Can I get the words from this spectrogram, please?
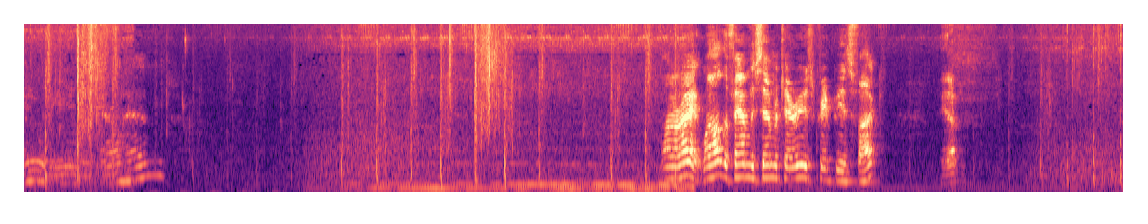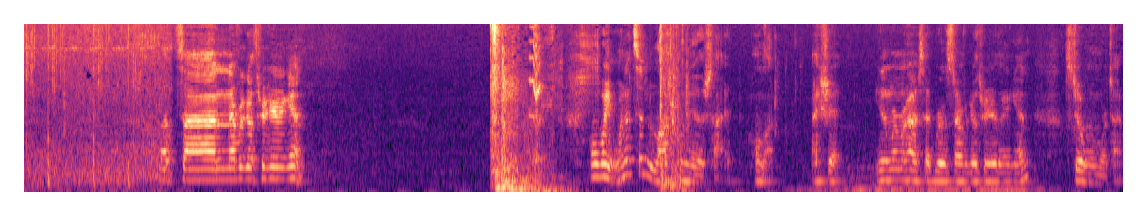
Okay, we need an arrowhead. Alright, well, the family cemetery is creepy as fuck. Yep. Let's uh, never go through here again. Oh wait, when it said locked from the other side. Hold on. Actually, you remember how I said let's never go through here again? Let's do it one more time.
